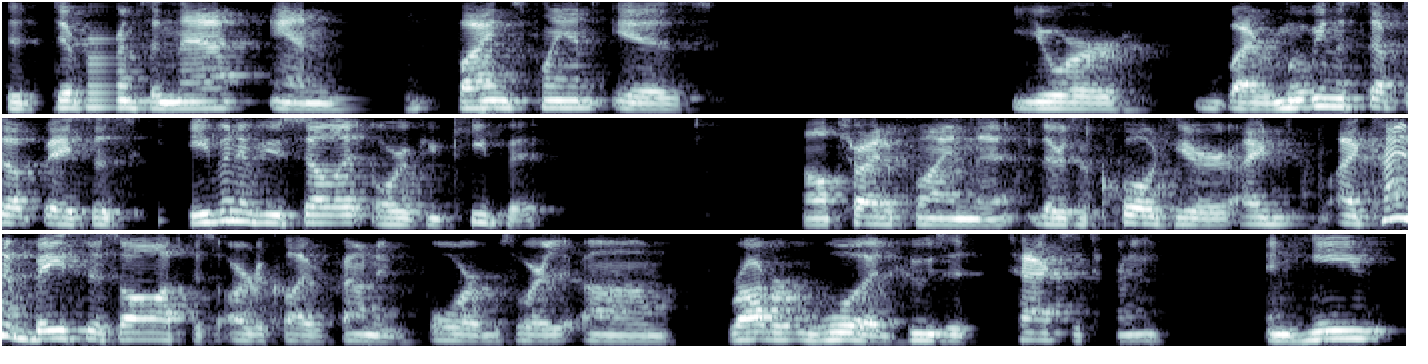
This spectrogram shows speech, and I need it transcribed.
the difference in that and Biden's plan is you're by removing the stepped up basis, even if you sell it or if you keep it, I'll try to find that. There's a quote here. I I kind of base this all off this article I found in Forbes where um, Robert Wood, who's a tax attorney, and he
